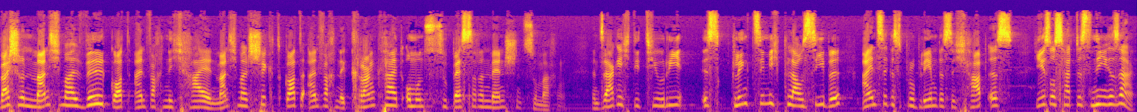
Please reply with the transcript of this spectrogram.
weißt schon, manchmal will Gott einfach nicht heilen. Manchmal schickt Gott einfach eine Krankheit, um uns zu besseren Menschen zu machen dann sage ich, die Theorie ist, klingt ziemlich plausibel. Einziges Problem, das ich habe, ist, Jesus hat es nie gesagt.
